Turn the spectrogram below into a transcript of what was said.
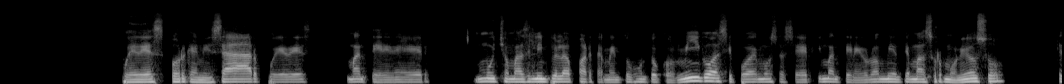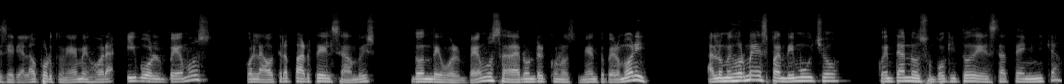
Puedes organizar, puedes mantener mucho más limpio el apartamento junto conmigo, así podemos hacer y mantener un ambiente más armonioso, que sería la oportunidad de mejora. Y volvemos con la otra parte del sándwich, donde volvemos a dar un reconocimiento. Pero Moni, a lo mejor me expandí mucho. Cuéntanos un poquito de esta técnica.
